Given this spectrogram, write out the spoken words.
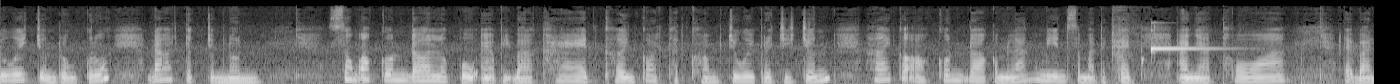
ជួយជនរងគ្រោះដោយទឹកជំនន់សូមអរគុណដល់លោកពូអភិបាលខេត្តឃើញគាត់ខិតខំជួយប្រជាជន ហើយក៏អរគុណដល់កម្លាំងមានសមត្ថកិច្ចអាជ្ញាធរដែលបាន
